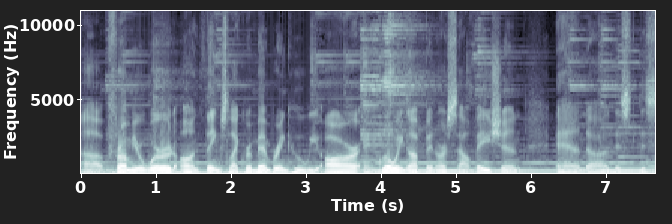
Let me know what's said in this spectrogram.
uh, from your word on things like remembering who we are and growing up in our salvation and uh, this this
